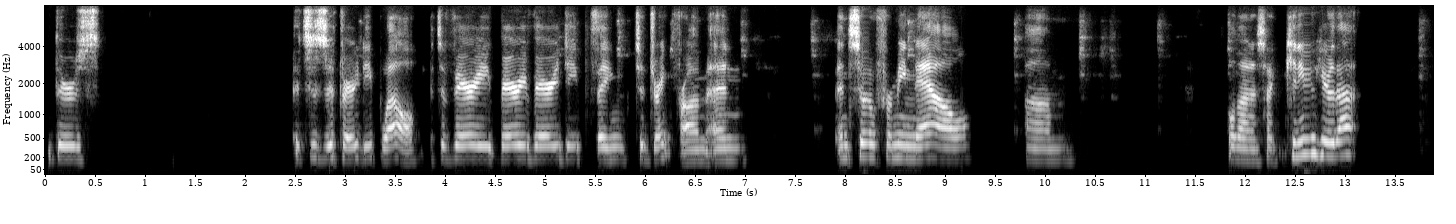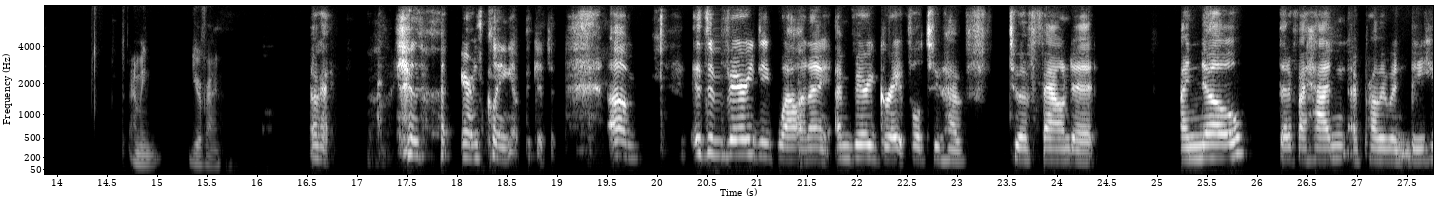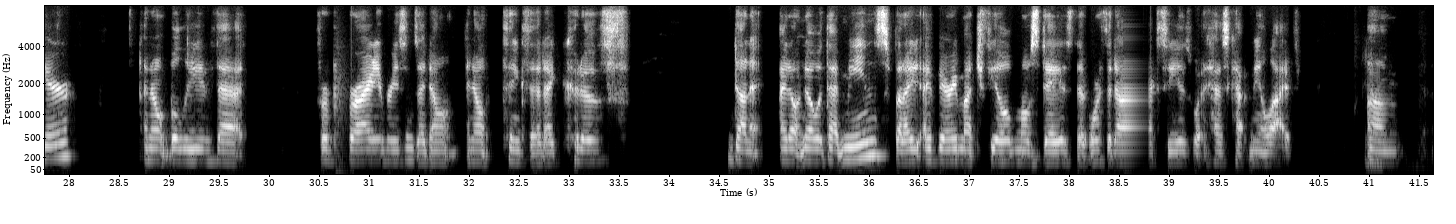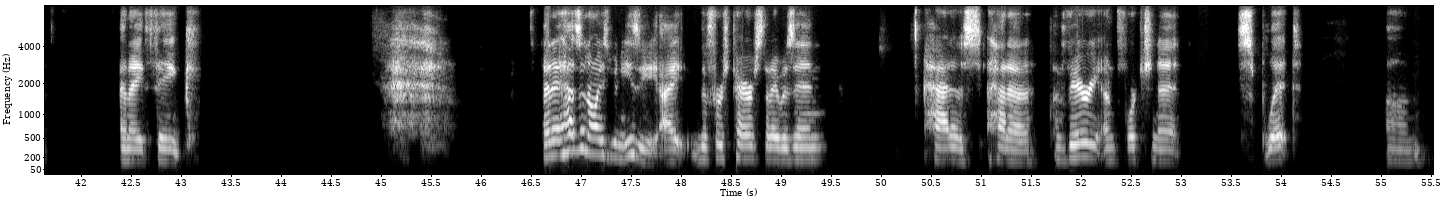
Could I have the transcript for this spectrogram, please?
there's it's just a very deep well it's a very very very deep thing to drink from and and so for me now um hold on a second can you hear that i mean you're fine Okay. Aaron's cleaning up the kitchen. Um, it's a very deep well, and I, I'm very grateful to have to have found it. I know that if I hadn't, I probably wouldn't be here. I don't believe that for a variety of reasons. I don't I don't think that I could have done it. I don't know what that means, but I, I very much feel most days that orthodoxy is what has kept me alive. Yeah. Um, and I think and it hasn't always been easy. I the first parish that I was in had a had a, a very unfortunate split. Um,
